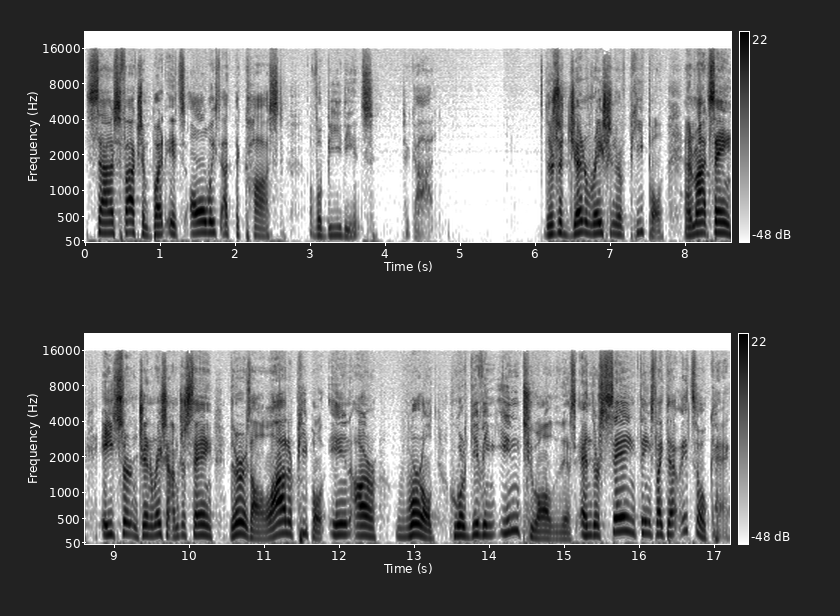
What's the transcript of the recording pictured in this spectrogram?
satisfaction, but it's always at the cost of obedience to God. There's a generation of people, and I'm not saying a certain generation, I'm just saying there is a lot of people in our world who are giving into all of this. And they're saying things like that it's okay.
